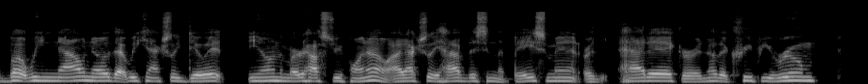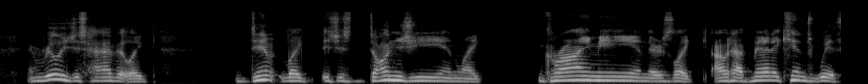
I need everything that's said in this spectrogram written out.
but we now know that we can actually do it you know, in the Murder House 3.0. I'd actually have this in the basement or the attic or another creepy room and really just have it like dim like it's just dungy and like grimy and there's like I would have mannequins with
